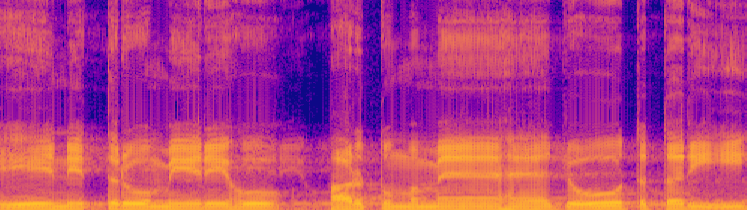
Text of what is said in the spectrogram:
ਏ ਨਿਤਰੋ ਮੇਰੇ ਹੋ, ਹਰ ਤੁਮ ਮੈਂ ਹੈ ਜੋਤ ਤਰੀ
